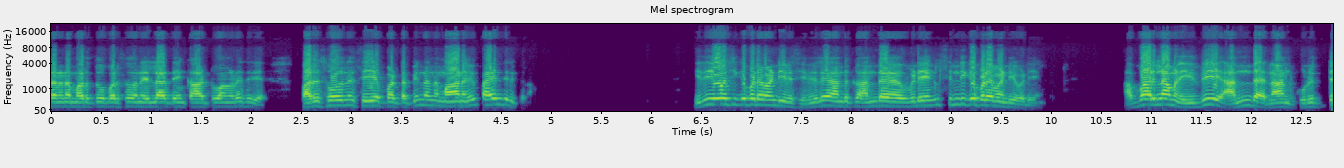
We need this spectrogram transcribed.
தன்னோட மருத்துவ பரிசோதனை எல்லாத்தையும் காட்டுவாங்கன்னு தெரியாது. பரிசோதனை செய்யப்பட்ட பின் அந்த மாணவி பயந்திருக்கிறான். இது யோசிக்கப்பட வேண்டிய விஷயம். இதுல அந்த அந்த விடயங்கள் சிந்திக்கப்பட வேண்டிய விடயங்கள். அவ்வாறு இல்லாமல் இது அந்த நான் குறித்த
